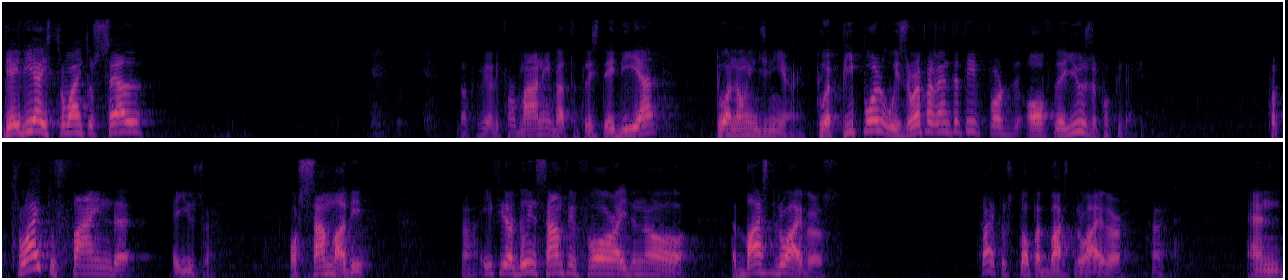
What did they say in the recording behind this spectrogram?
The idea is trying to sell, not really for money, but at least the idea, to a non-engineer, to a people who is representative the, of the user population. So try to find a user or somebody. Uh, if you are doing something for, I don't know, bus drivers, try to stop a bus driver and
